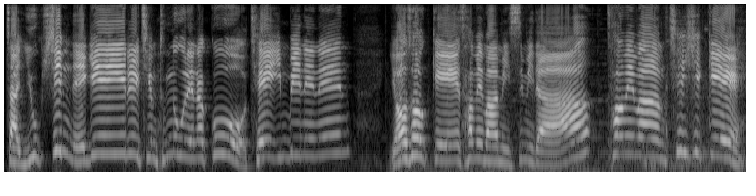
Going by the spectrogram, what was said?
자 64개를 지금 등록을 해놨고 제 인벤에는 6개의 섬의 마음이 있습니다. 섬의 마음 70개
